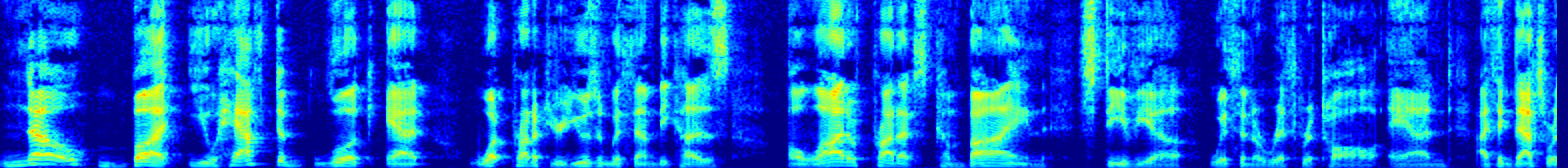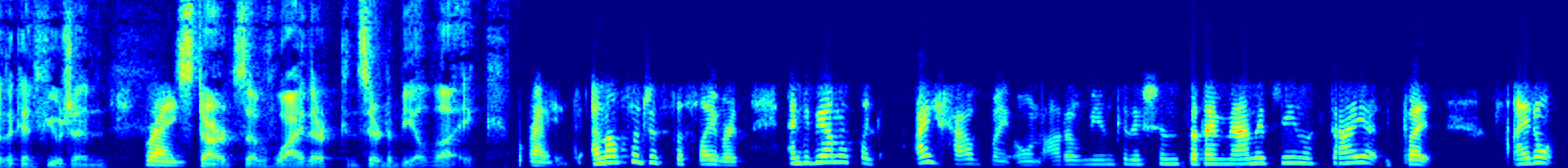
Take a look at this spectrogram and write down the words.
No, but you have to look at what product you're using with them because a lot of products combine stevia with an erythritol and i think that's where the confusion right. starts of why they're considered to be alike. Right. And also just the flavors. And to be honest like i have my own autoimmune conditions that i'm managing with diet but i don't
